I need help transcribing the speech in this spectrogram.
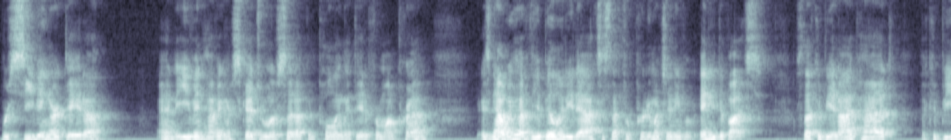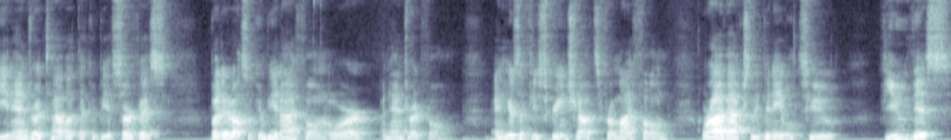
receiving our data and even having our scheduler set up and pulling that data from on-prem, is now we have the ability to access that from pretty much any any device. So that could be an iPad, that could be an Android tablet, that could be a Surface, but it also can be an iPhone or an Android phone. And here's a few screenshots from my phone where I've actually been able to view this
